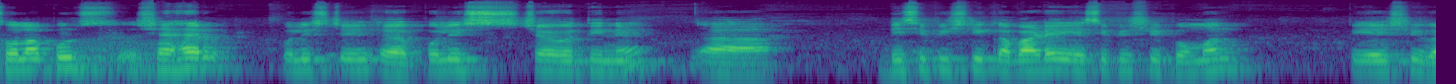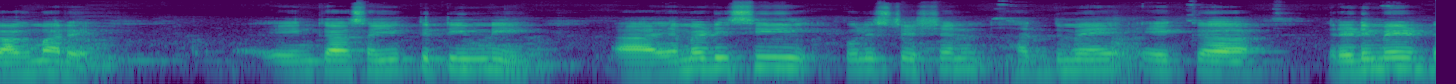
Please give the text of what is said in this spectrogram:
सोलापूर शहर पोलीस अ, पोलीसच्या वतीने D C P Shri Kabade A C P Shri Koman P I Shri Waghmare इनका संयुक्त टीम ने M I D C police station हद में एक रेडीमेड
